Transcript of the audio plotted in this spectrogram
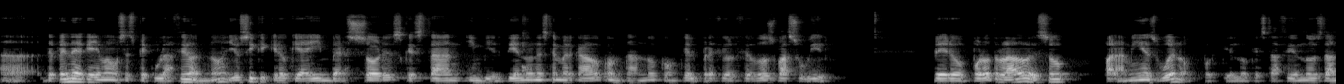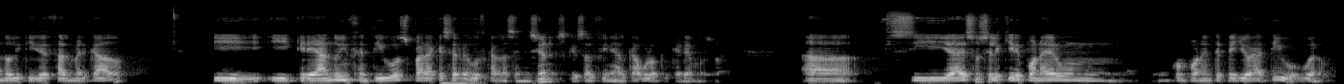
Uh, depende de qué llamamos especulación, ¿no? Yo sí que creo que hay inversores que están invirtiendo en este mercado contando con que el precio del CO2 va a subir. Pero por otro lado, eso para mí es bueno, porque lo que está haciendo es dando liquidez al mercado y, creando incentivos para que se reduzcan las emisiones, que es al fin y al cabo lo que queremos. ¿no? Uh, si a eso se le quiere poner un, componente peyorativo, bueno,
